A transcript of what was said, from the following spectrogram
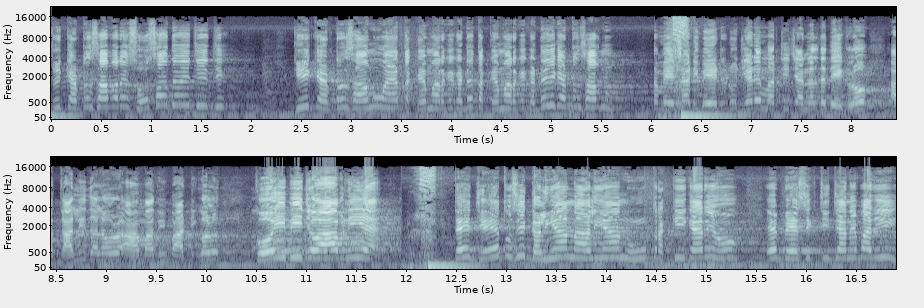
ਤੁਸੀਂ ਕੈਪਟਨ ਸਾਹਿਬ ਬਾਰੇ ਸੋਚ ਸਕਦੇ ਹੋ ਇਹ ਚੀਜ਼ ਜੀ? ਕੀ ਕੈਪਟਨ ਸਾਹਿਬ ਨੂੰ ਐ ਧੱਕੇ ਮਾਰ ਕੇ ਕੱਢੇ ਧੱਕੇ ਮਾਰ ਕੇ ਕੱਢੇ ਜੀ ਕੈਪਟਨ ਸਾਹਿਬ ਨੂੰ? ਹਮੇਸ਼ਾ ਡਿਬੇਟ ਨੂੰ ਜਿਹੜੇ ਮਰਜ਼ੀ ਚੈਨਲ ਤੇ ਦੇਖ ਲਓ ਅਕਾਲੀ ਦਲ ਔਰ ਆਮ ਆਦਮੀ ਪਾਰਟੀ ਕੋਲ ਕੋਈ ਵੀ ਜਵਾਬ ਨਹੀਂ ਹੈ। ਤੇ ਜੇ ਤੁਸੀਂ ਗਲੀਆਂ ਨਾਲੀਆਂ ਨੂੰ ਤਰੱਕੀ ਕਹਿ ਰਹੇ ਹੋ ਇਹ ਬੇਸਿਕ ਚੀਜ਼ਾਂ ਨੇ ਭਾਜੀ।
